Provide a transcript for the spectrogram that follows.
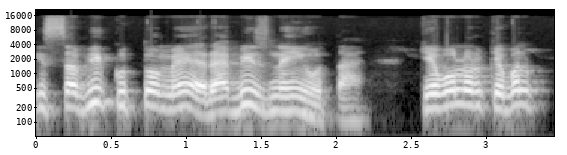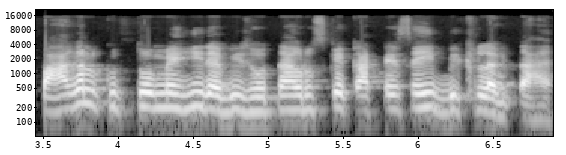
कि सभी कुत्तों में रेबीज नहीं होता है। केवल और केवल पागल कुत्तों में ही रेबीज होता है और उसके काटने से ही बिख लगता है।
